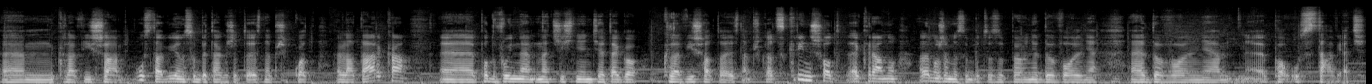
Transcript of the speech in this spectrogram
em, klawisza ustawiłem sobie tak, że to jest na przykład latarka. E, podwójne naciśnięcie tego klawisza to jest na przykład screenshot ekranu, ale możemy sobie to zupełnie dowolnie, e, dowolnie e, poustawiać.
